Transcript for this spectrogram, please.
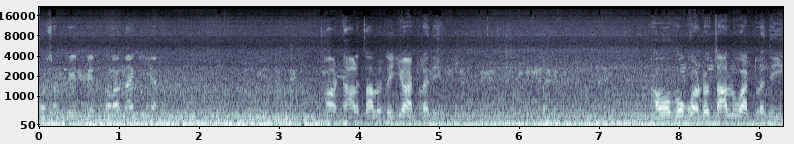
મોસમ રીત બીત પડે ના ગયા. ઢાળ ચાલુ થઈ ગયો આટલાથી. આવો, બહુ ગોટો ચાલુ આટલાથી.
